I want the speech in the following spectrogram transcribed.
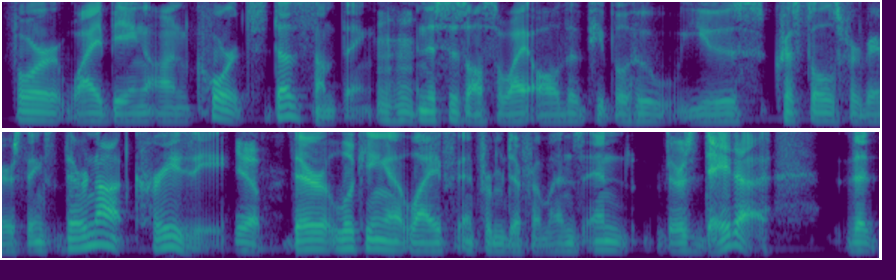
for why being on quartz does something. And this is also why all the people who use crystals for various things, they're not crazy. Yep. They're looking at life and from a different lens. And there's data that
